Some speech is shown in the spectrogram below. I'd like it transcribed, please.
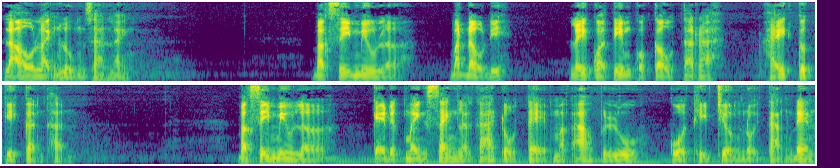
Lão lạnh lùng ra lệnh. Bác sĩ Miller, bắt đầu đi. Lấy quả tim của cậu ta ra. Hãy cực kỳ cẩn thận. Bác sĩ Miller, kẻ được mệnh danh là gã đổ tể mặc áo blue của thị trường nội tạng đen,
